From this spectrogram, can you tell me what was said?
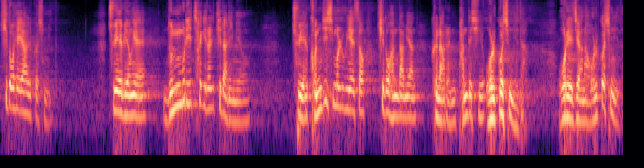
기도해야 할 것입니다. 주의 병에 눈물이 차기를 기다리며 주의 건지심을 위해서 기도한다면 그날은 반드시 올 것입니다. 오래지 않아 올 것입니다.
